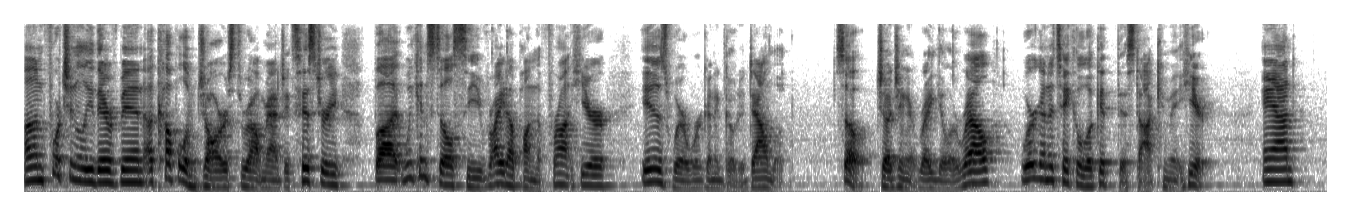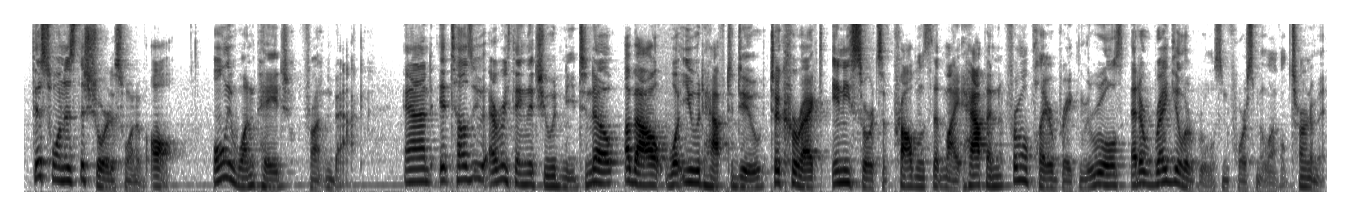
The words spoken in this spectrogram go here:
Unfortunately, there have been a couple of JARs throughout Magic's history, but we can still see right up on the front here is where we're going to go to download. So, judging at regular rel, we're going to take a look at this document here. And this one is the shortest one of all, only one page front and back. And it tells you everything that you would need to know about what you would have to do to correct any sorts of problems that might happen from a player breaking the rules at a regular rules enforcement level tournament.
